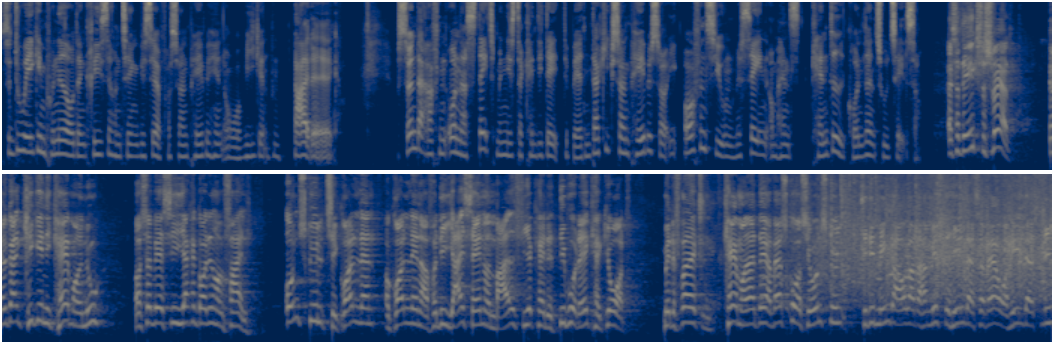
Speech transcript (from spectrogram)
Så du er ikke imponeret over den krisehåndtering, vi ser fra Søren Pape hen over weekenden? Nej, det er jeg ikke. Søndag aften under statsministerkandidatdebatten, der gik Søren Pape så i offensiven med sagen om hans kantede grønlandsudtalelser. Altså, det er ikke så svært. Jeg vil gerne kigge ind i kameraet nu, og så vil jeg sige, at jeg kan godt indrømme fejl. Undskyld til Grønland og grønlændere, fordi jeg sagde noget meget firkantet. Det burde jeg ikke have gjort. Mette Frederiksen, kameraet er der. Værsgo at sige undskyld til de minkavlere, der har mistet hele deres erhverv og hele deres liv.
